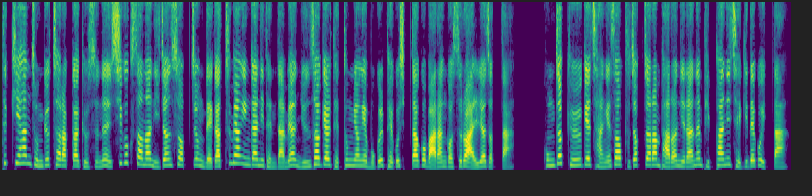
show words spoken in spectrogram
특히 한 종교철학과 교수는 시국선언 이전 수업 중 내가 투명인간이 된다면 윤석열 대통령의 목을 베고 싶다고 말한 것으로 알려졌다. 공적 교육의 장에서 부적절한 발언이라는 비판이 제기되고 있다.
